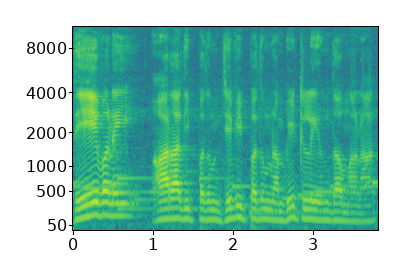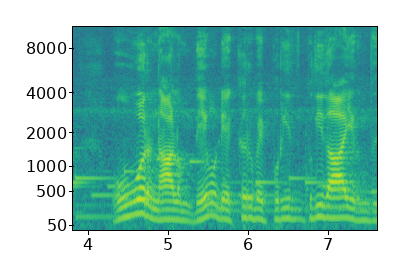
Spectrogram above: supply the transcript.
தேவனை ஆராதிப்பதும் ஜெபிப்பதும் நம் வீட்டில் இருந்தோமானால் ஒவ்வொரு நாளும் தேவனுடைய கிருபை புரி புதிதாய் இருந்து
